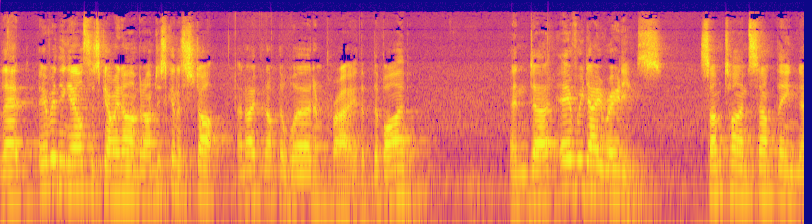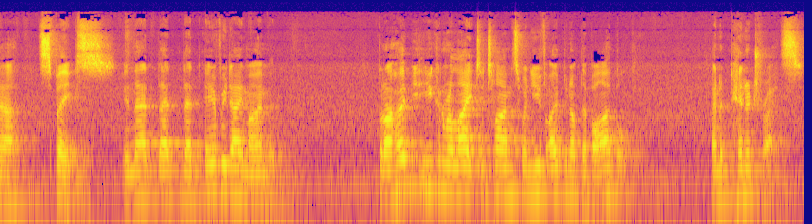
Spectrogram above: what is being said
that everything else is going on, but I'm just going to stop and open up the Word and pray, the, the Bible. And uh, everyday readings, sometimes something uh, speaks in that, that, that everyday moment. But I hope you, can relate to times when you've opened up the Bible and it penetrates.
